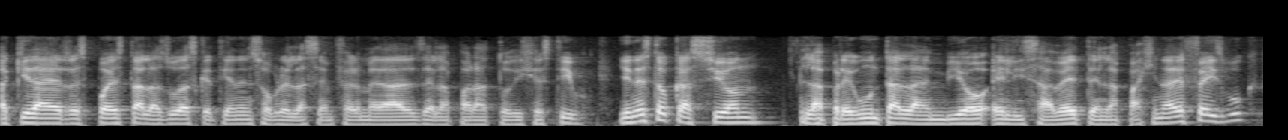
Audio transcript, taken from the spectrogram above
Aquí daré respuesta a las dudas que tienen sobre las enfermedades del aparato digestivo. Y en esta ocasión la pregunta la envió Elizabeth en la página de Facebook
